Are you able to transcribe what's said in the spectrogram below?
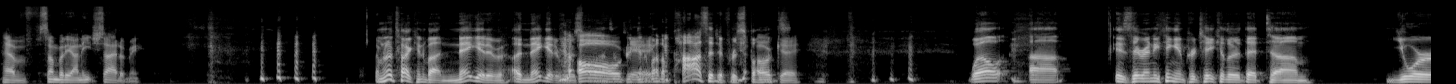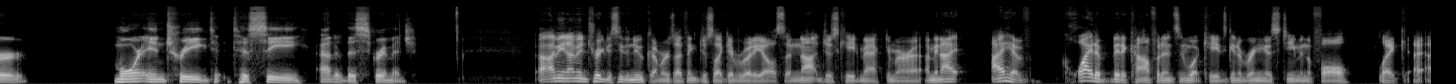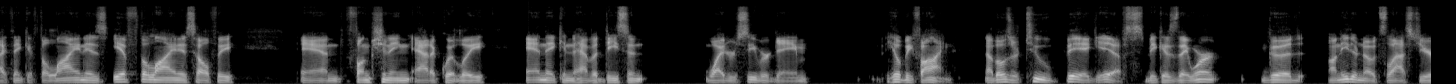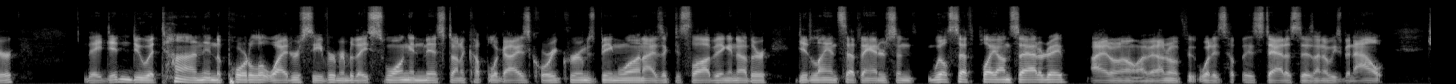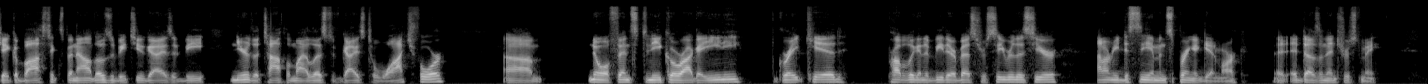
have somebody on each side of me. I'm not talking about negative a negative response. Oh, okay. I'm talking about a positive response. okay. well, uh, is there anything in particular that um, you're more intrigued to see out of this scrimmage? I mean, I'm intrigued to see the newcomers. I think just like everybody else, and not just Cade McNamara. I mean, I I have quite a bit of confidence in what Cade's going to bring this team in the fall. Like, I, I think if the line is if the line is healthy and functioning adequately, and they can have a decent wide receiver game, he'll be fine. Now, those are two big ifs because they weren't good on either notes last year. They didn't do a ton in the portal at wide receiver. Remember, they swung and missed on a couple of guys, Corey Crooms being one, Isaac TeSlaa being another. Did land Seth Anderson. Will Seth play on Saturday? I don't know. I mean, I don't know if it, what his his status is. I know he's been out. Jacob Bostick's been out. Those would be two guys that'd be near the top of my list of guys to watch for. Um, no offense to Nico Ragaini, great kid, probably going to be their best receiver this year. I don't need to see him in spring again, Mark. It, it doesn't interest me,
